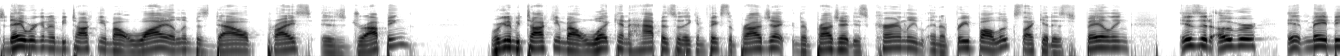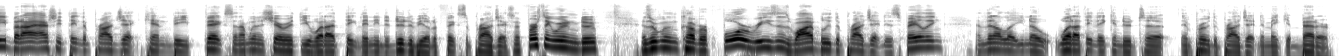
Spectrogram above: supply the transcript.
Today we're going to be talking about why Olympus DAO price is dropping. We're going to be talking about what can happen so they can fix the project. The project is currently in a free fall. Looks like it is failing. Is it over? It may be, but I actually think the project can be fixed, and I'm going to share with you what I think they need to do to be able to fix the project. So, first thing we're going to do is we're going to cover four reasons why I believe the project is failing, and then I'll let you know what I think they can do to improve the project and make it better.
